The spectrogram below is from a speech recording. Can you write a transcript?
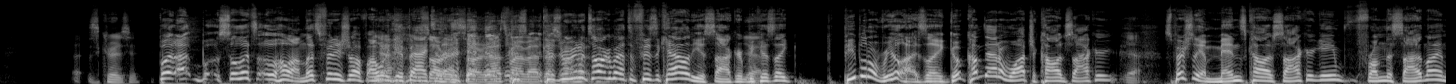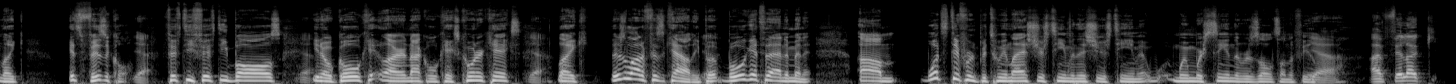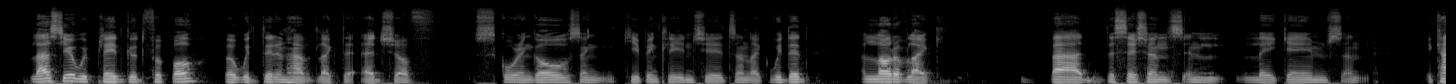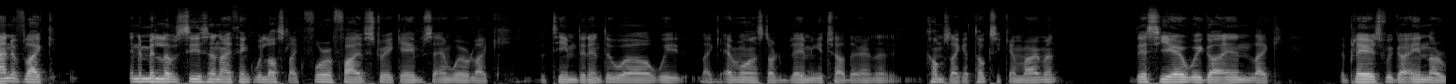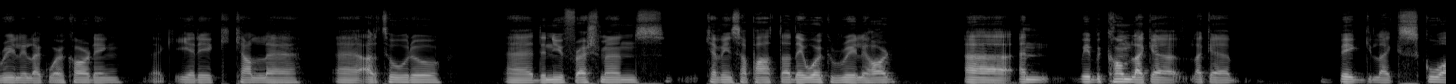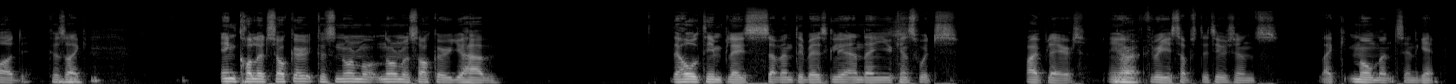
It's crazy. But, uh, but so let's oh, hold on. Let's finish off. I want to get back sorry, to that. Sorry, that's my bad. because we're going to talk about the physicality of soccer Yeah. because like people don't realize like go come down and watch a college soccer Yeah, especially a men's college soccer game from the sideline like it's physical Yeah. 50-50 balls Yeah. you know goal kick or not goal kicks corner kicks Yeah. like there's a lot of physicality but but we'll get to that in a minute um what's different between last year's team and this year's team when we're seeing the results on the field yeah. I feel like last year we played good football, but we didn't have like the edge of scoring goals and keeping clean sheets, and like we did a lot of like bad decisions in late games, and it kind of like in the middle of the season, I think we lost like four or five straight games, and we were like the team didn't do well. We like everyone started blaming each other, and it becomes like a toxic environment. This year we got in like the players we got in are really like work harding, like Erik, Kalle, uh, Arturo, uh, the new freshmen, Kevin Zapata. They work really hard, uh, and we become like a like a big like squad because like in college soccer, because normal normal soccer you have the whole team plays seventy basically, and then you can switch five players. And you have three substitutions like moments in the game.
